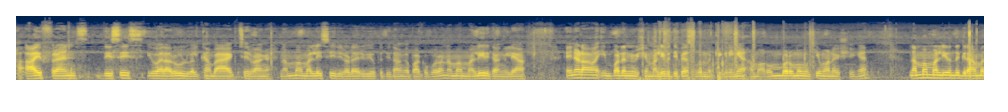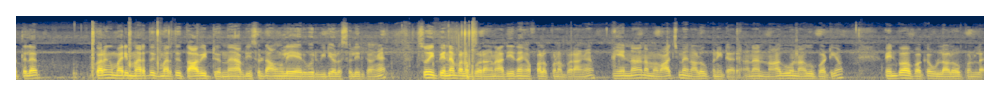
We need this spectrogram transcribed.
Hi friends this is your Arul welcome back சரி வாங்க. நம்ம மல்லி சீரியலோட ரிவ்யூ பற்றி தாங்க பார்க்க போகிறோம் நம்ம மல்லி இருக்காங்க இல்லையா? என்னடா இம்பார்ட்டன்ட் விஷயம் மல்லி பற்றி பேச போகிறோம்னு கேட்குறீங்க ஆமாம் ரொம்ப ரொம்ப முக்கியமான விஷயங்க. நம்ம மல்லி வந்து கிராமத்தில் குரங்கு மாதிரி மரத்துக்கு மரத்து தாவிட்டு இருந்தேன் அப்படின்னு சொல்லிட்டு அவங்களே ஒரு வீடியோவில் சொல்லியிருக்காங்க. ஸோ இப்போ என்ன பண்ண போகிறாங்கன்னா அதே தாங்க ஃபாலோ பண்ண போகிறாங்க ஏன்னா நம்ம வாட்ச்மேன் அலோவ் பண்ணிட்டாரு. ஆனால் நாகவும் நாகு பாட்டியும் வெண்பாவை பார்க்க உள்ள அலோவ் பண்ணல.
